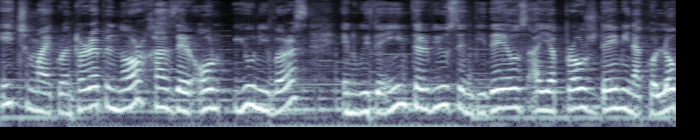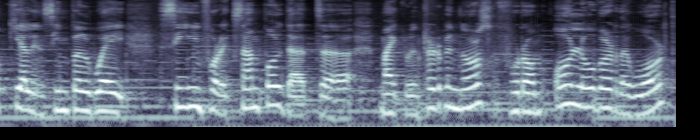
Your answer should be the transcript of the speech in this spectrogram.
Each micro entrepreneur has their own universe, and with the interviews and videos, I approach them in a colloquial and simple way, seeing, for example, that uh, micro entrepreneurs from all over the world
